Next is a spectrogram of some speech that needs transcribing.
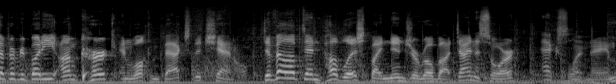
up, everybody? I'm Kirk, and welcome back to the channel. Developed and published by Ninja Robot Dinosaur, excellent name,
